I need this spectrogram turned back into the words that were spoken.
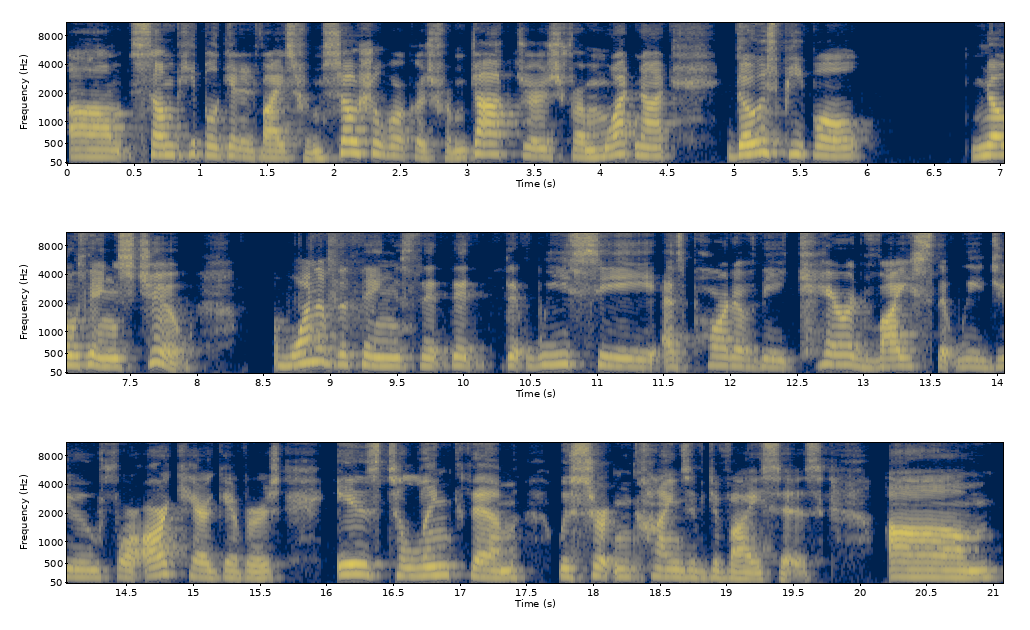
Um, some people get advice from social workers, from doctors, from whatnot. Those people know things too one of the things that that that we see as part of the care advice that we do for our caregivers is to link them with certain kinds of devices um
